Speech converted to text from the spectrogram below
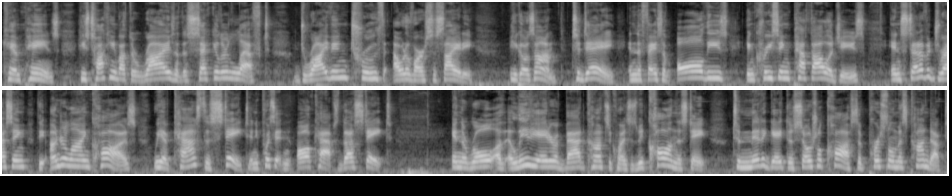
campaigns. He's talking about the rise of the secular left driving truth out of our society. He goes on, today, in the face of all these increasing pathologies, instead of addressing the underlying cause, we have cast the state, and he puts it in all caps, the state, in the role of alleviator of bad consequences. We call on the state to mitigate the social costs of personal misconduct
